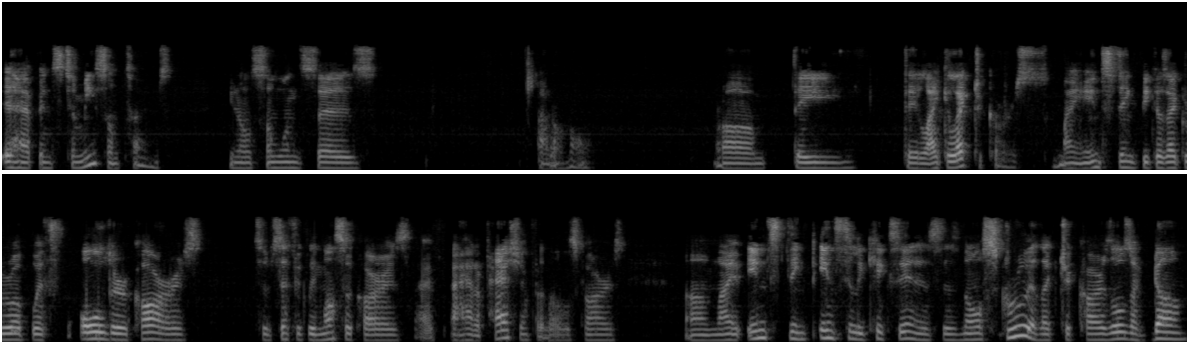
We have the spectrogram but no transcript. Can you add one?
It happens to me sometimes. You know, someone says, I don't know, um, they they like electric cars. My instinct, because I grew up with older cars, specifically muscle cars, I've, I had a passion for those cars. Um, my instinct instantly kicks in and says, "No, screw electric cars. Those are dumb.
